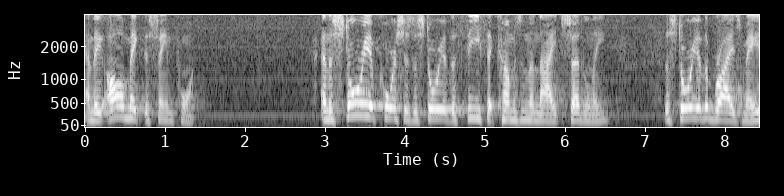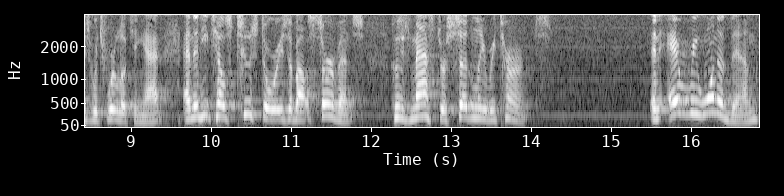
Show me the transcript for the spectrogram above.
and they all make the same point. And the story, of course, is the story of the thief that comes in the night suddenly, the story of the bridesmaids, which we're looking at, and then he tells two stories about servants whose master suddenly returns. And every one of them,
